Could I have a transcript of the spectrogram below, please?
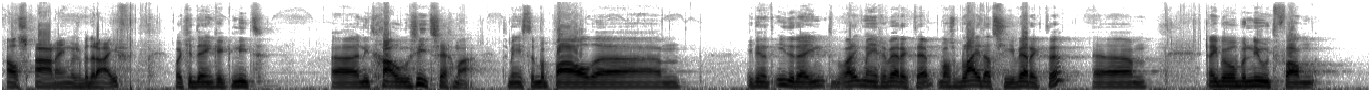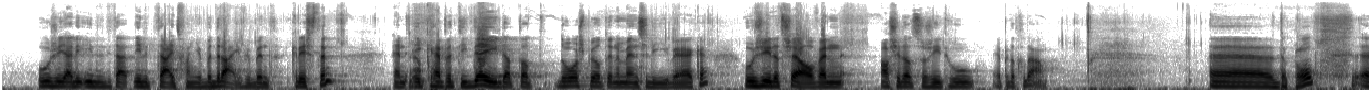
als aannemersbedrijf. Wat je denk ik niet, niet gauw ziet, zeg maar. Tenminste, een bepaalde... ehm, ik denk dat iedereen waar ik mee gewerkt heb, was blij dat ze hier werkte. Ehm, en ik ben wel benieuwd van, hoe zie jij die identiteit van je bedrijf? Je bent christen. En Ja. ik heb het idee dat dat doorspeelt in de mensen die hier werken. Hoe zie je dat zelf? En als je dat zo ziet, hoe heb je dat gedaan? Eh, dat klopt. Eh,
